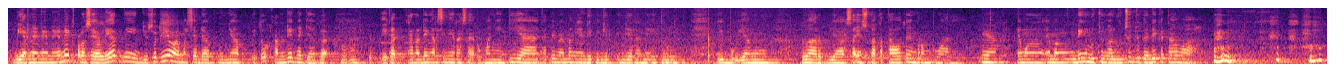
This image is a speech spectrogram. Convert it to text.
biar nenek-nenek kalau saya lihat nih justru dia masih ada punya itu karena dia ngejaga. Ya kan, karena dia ngerasa ini rasa rumahnya dia tapi memang yang di pinggir-pinggirannya itu ibu yang luar biasa yang suka ketawa tuh yang perempuan. Ya emang emang dia lucu nggak lucu juga dia ketawa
